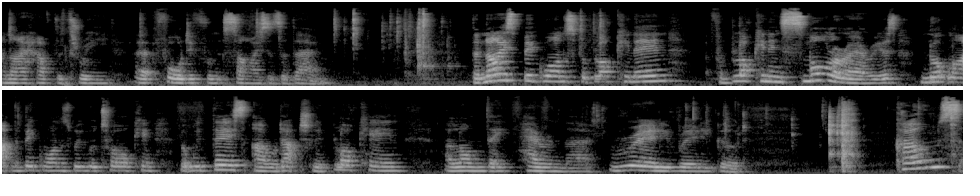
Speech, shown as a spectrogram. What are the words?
And I have the three, uh, four different sizes of them. The nice big ones for blocking in, for blocking in smaller areas, not like the big ones we were talking, but with this I would actually block in along the heron there. Really, really good. Combs,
